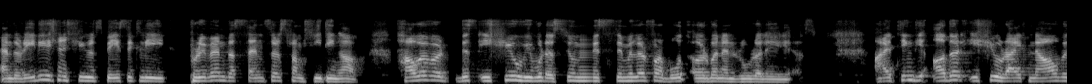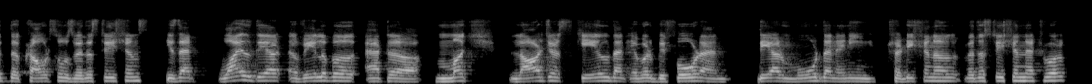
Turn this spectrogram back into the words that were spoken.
and the radiation shields basically prevent the sensors from heating up. However this issue we would assume is similar for both urban and rural areas. I think the other issue right now with the crowdsourced weather stations is that while they are available at a much larger scale than ever before and they are more than any traditional weather station network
